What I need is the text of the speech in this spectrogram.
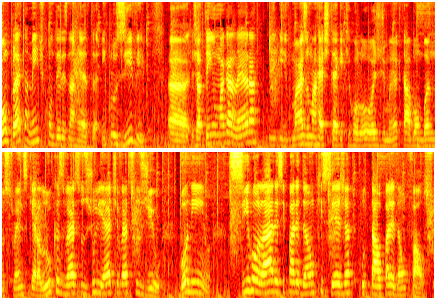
completamente com deles na reta. Inclusive, uh, já tem uma galera e, e, mais uma hashtag que rolou hoje de manhã que tava bombando nos trends, que era Lucas versus Juliette versus Gil. Boninho, se rolar esse paredão, que seja o tal paredão falso.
